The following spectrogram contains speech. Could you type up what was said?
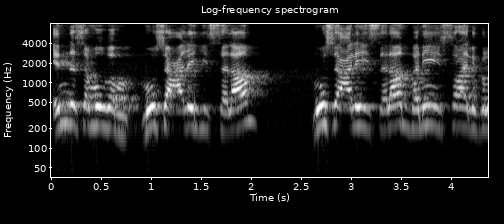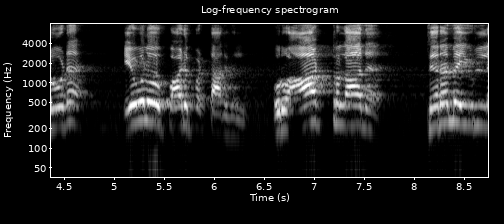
எந்த சமூகம்? மூசா அலிஹி சலாம் மூசா அலி இஸ்லாம் பனி இஸ்ராயல்களோட எவ்வளவு பாடுபட்டார்கள்? ஒரு ஆற்றலான திறமையுள்ள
